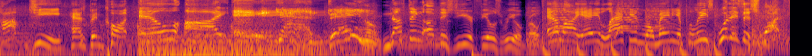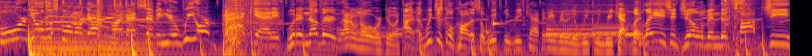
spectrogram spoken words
top G has been caught LIA. God damn. Nothing of this year feels real, bro. LIA, lacking Romanian police. What is this, SWAT 4? Yo, what's going on, guys? PieMatt7 here. We are back at it with another, I don't know what we're doing. I, we just gonna call this a weekly recap. It ain't really a weekly recap, but ladies and gentlemen, the top G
